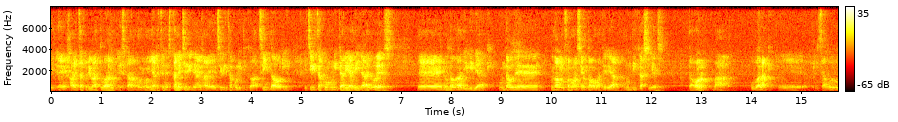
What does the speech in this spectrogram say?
E, e, jabetza pribatuan, ez da, oinarritzen ez da, etxe, e, etxe politika, atzein da hori. Etxe komunitaria dira, edo ez, e, nun daude adibideak, nun daude, nun daude informazioa, nun daude material, nun dikasi ez. Eta hor, ba, udalak e, izango du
